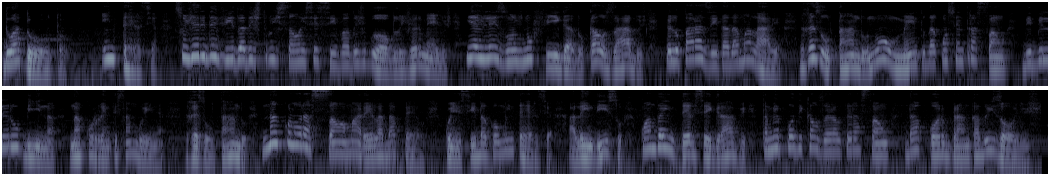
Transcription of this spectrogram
do adulto. Intércia sugere devido à destruição excessiva dos glóbulos vermelhos e às lesões no fígado causados pelo parasita da malária, resultando no aumento da concentração de bilirubina na corrente sanguínea, resultando na coloração amarela da pele, conhecida como intércia. Além disso, quando a intércia é grave, também pode causar alteração da cor branca dos olhos.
